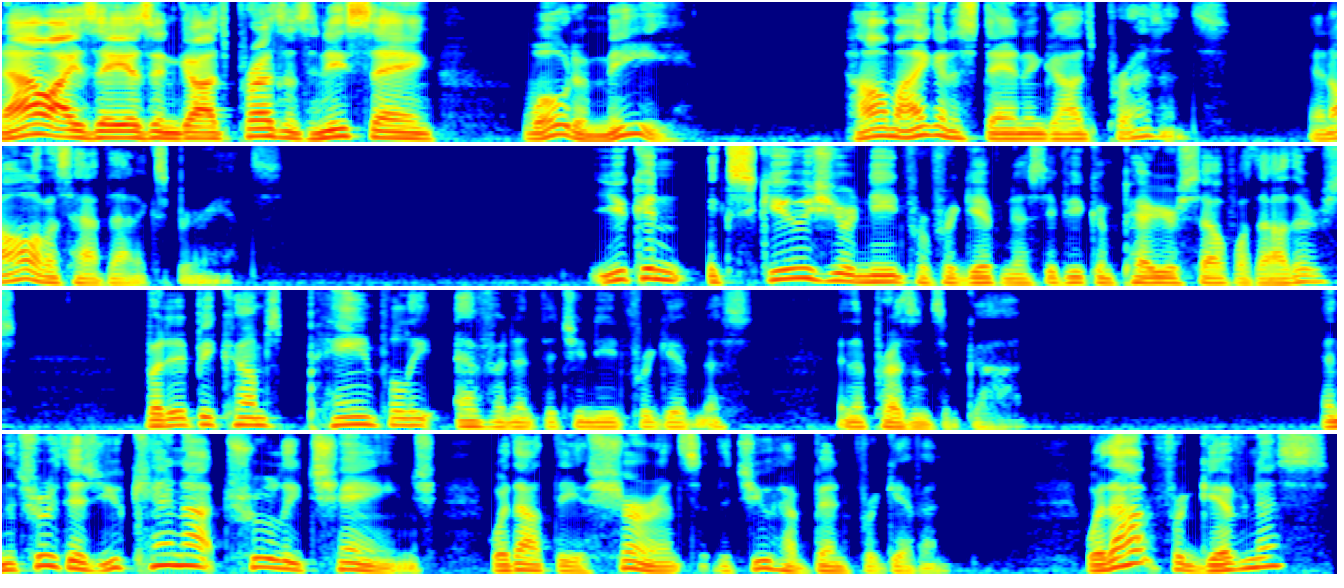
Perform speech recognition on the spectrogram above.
Now Isaiah is in God's presence, and he's saying, Woe to me. How am I going to stand in God's presence? And all of us have that experience. You can excuse your need for forgiveness if you compare yourself with others, but it becomes painfully evident that you need forgiveness in the presence of God. And the truth is, you cannot truly change without the assurance that you have been forgiven. Without forgiveness,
